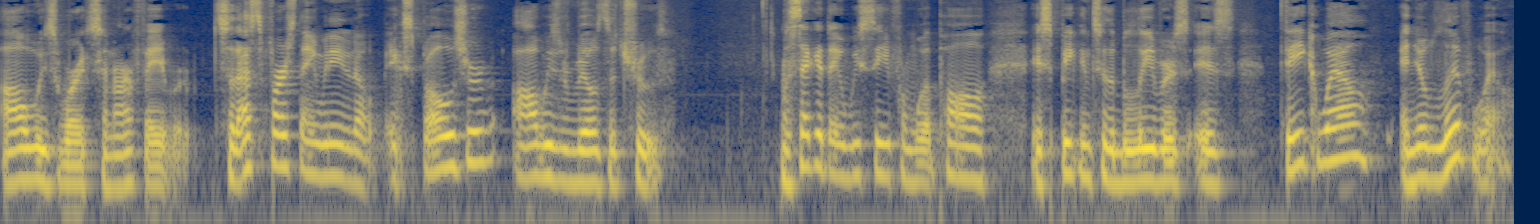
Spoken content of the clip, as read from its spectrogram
always works in our favor. So that's the first thing we need to know. Exposure always reveals the truth. The second thing we see from what Paul is speaking to the believers is think well and you'll live well.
